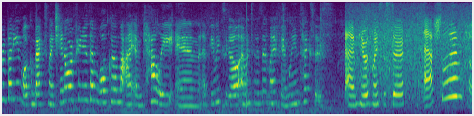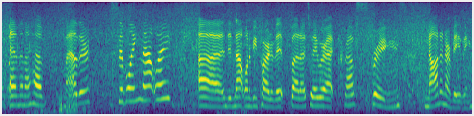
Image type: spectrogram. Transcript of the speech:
everybody and welcome back to my channel. Or if you're new then welcome. I am Callie and a few weeks ago I went to visit my family in Texas. I'm here with my sister Ashlyn Hello. and then I have my other sibling that way. Uh, did not want to be part of it but uh, today we're at Krause Springs not in our bathing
